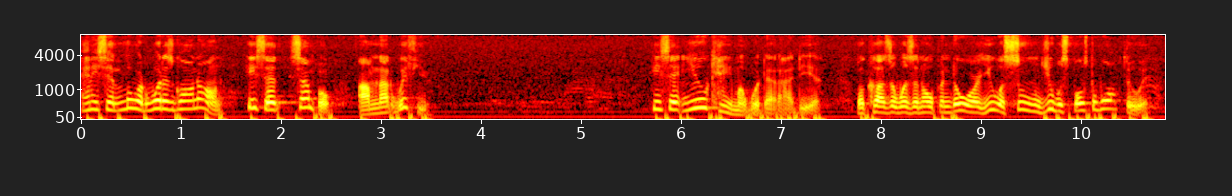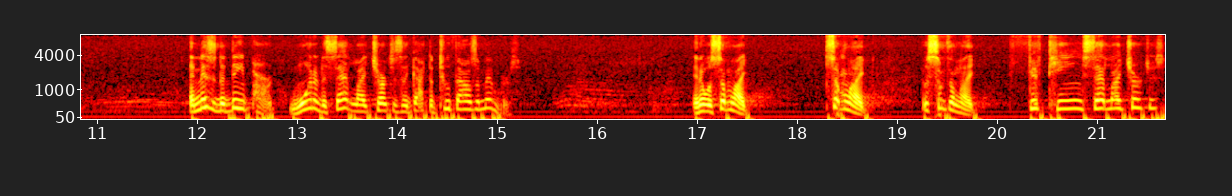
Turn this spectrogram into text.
and he said, Lord, what is going on? He said, Simple, I'm not with you. He said, You came up with that idea because it was an open door. You assumed you were supposed to walk through it. And this is the deep part. One of the satellite churches had got to 2,000 members. And it was something like, something like, it was something like 15 satellite churches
